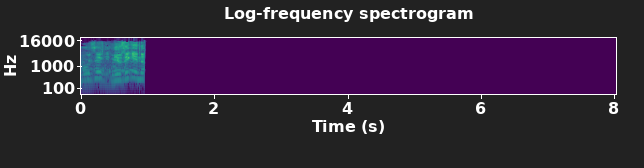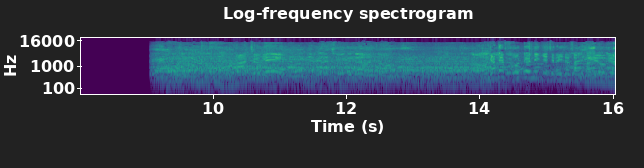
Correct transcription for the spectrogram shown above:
म्यूज़िक म्यूज़िक कहते फ़ोटो नहीं खींच रही जब सब खड़े हो गए?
